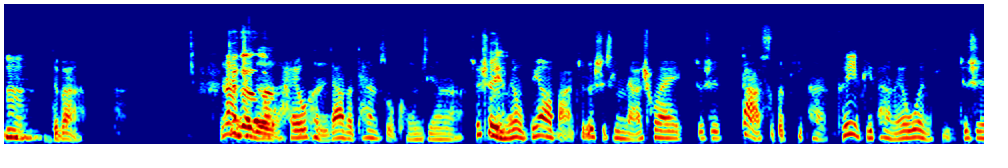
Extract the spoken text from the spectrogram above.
嗯，对吧？那这个还有很大的探索空间啊，就是也没有必要把这个事情拿出来，就是大肆的批判，可以批判没有问题，就是，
